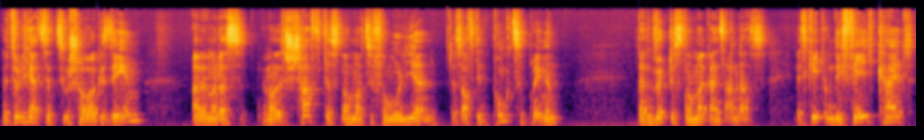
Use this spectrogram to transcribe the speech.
Natürlich hat es der Zuschauer gesehen, aber wenn man das, wenn man es schafft, das nochmal zu formulieren, das auf den Punkt zu bringen, dann wirkt es nochmal ganz anders. Es geht um die Fähigkeit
